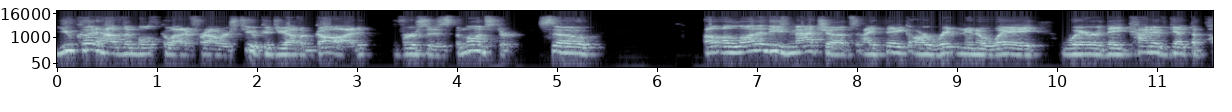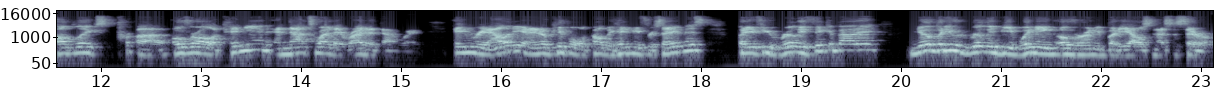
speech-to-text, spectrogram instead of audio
you could have them both go at it for hours too, because you have a god versus the monster. So, a, a lot of these matchups, I think, are written in a way where they kind of get the public's uh, overall opinion, and that's why they write it that way in reality, and I know people will probably hate me for saying this, but if you really think about it, nobody would really be winning over anybody else necessarily.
